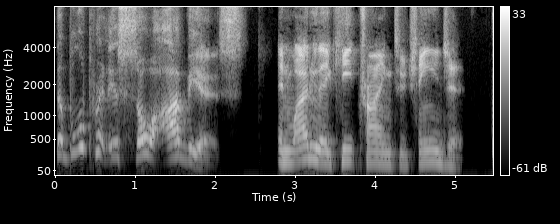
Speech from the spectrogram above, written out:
The blueprint is so obvious. And why do they keep trying to change it?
